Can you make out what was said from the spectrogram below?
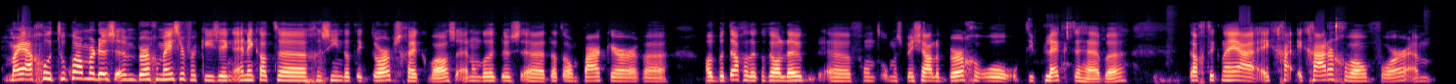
maar ja, goed, toen kwam er dus een burgemeesterverkiezing. En ik had uh, gezien dat ik dorpsgek was. En omdat ik dus dat al een paar keer had bedacht dat ik het wel leuk eh, vond om een speciale burgerrol op die plek te hebben, dacht ik, nou ja, ik ga, ik ga er gewoon voor. En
